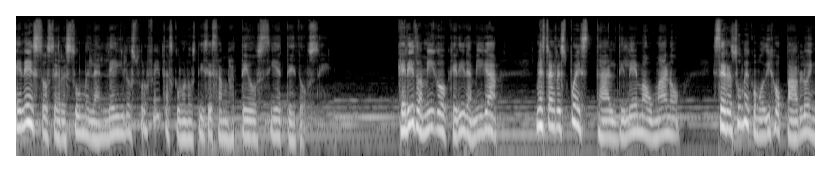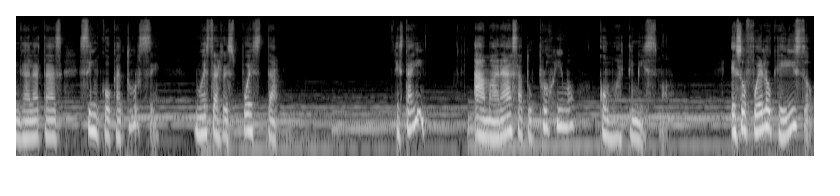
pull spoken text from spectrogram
en eso se resume la ley y los profetas, como nos dice San Mateo 7:12. Querido amigo, querida amiga, nuestra respuesta al dilema humano se resume como dijo Pablo en Gálatas 5:14. Nuestra respuesta está ahí. Amarás a tu prójimo como a ti mismo. Eso fue lo que hizo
